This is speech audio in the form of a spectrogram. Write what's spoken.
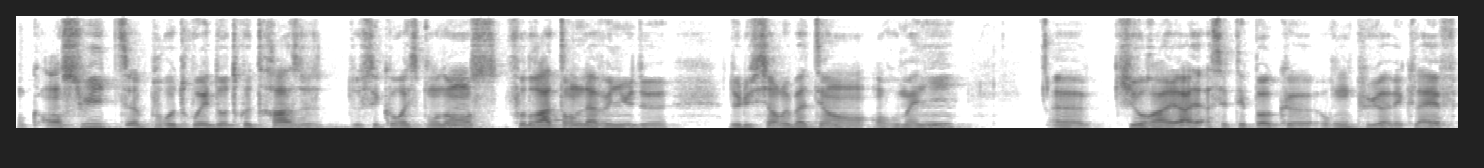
Donc ensuite, pour retrouver d'autres traces de, ces correspondances, il faudra attendre la venue de, Lucien Rubaté en, Roumanie, euh, qui aura à cette époque euh, rompu avec l'AF,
